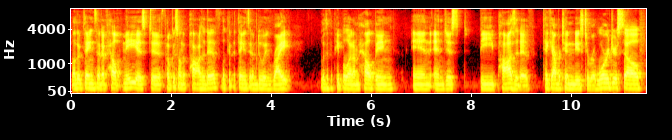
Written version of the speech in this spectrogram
Other things that have helped me is to focus on the positive, look at the things that I'm doing right, look at the people that I'm helping, and and just be positive, take opportunities to reward yourself.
